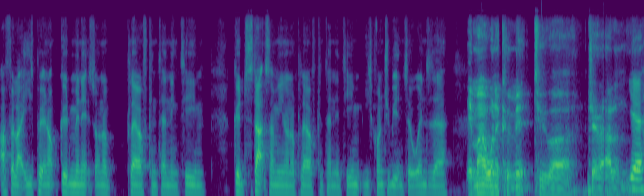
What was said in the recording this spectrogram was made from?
I feel like he's putting up good minutes on a playoff contending team, good stats. I mean, on a playoff contending team, he's contributing to wins there. They might want to commit to uh, Jarrett Allen. Yeah,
